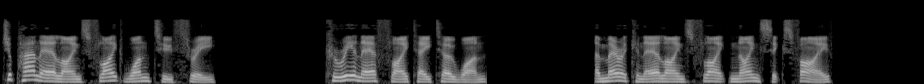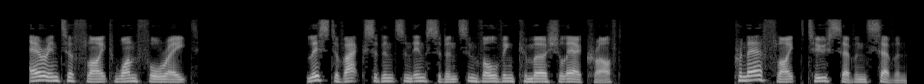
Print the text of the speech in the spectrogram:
Japan Airlines Flight 123 Korean Air Flight 801 American Airlines Flight 965 Air Inter Flight 148 List of accidents and incidents involving commercial aircraft Pranair Flight 277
